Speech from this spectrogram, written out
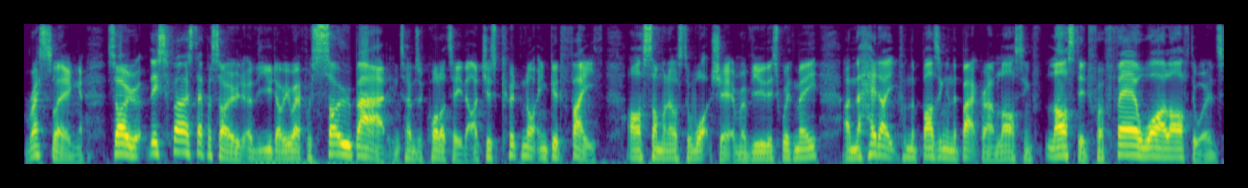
Wrestling. So, this first episode of the UWF was so bad in terms of quality that I just could not, in good faith, ask someone else to watch it and review this with me. And the headache from the buzzing in the background lasting lasted for a fair while afterwards,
